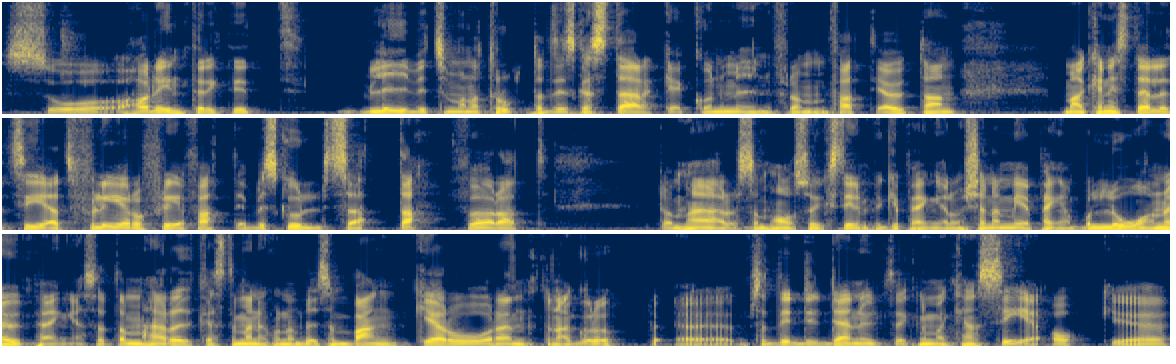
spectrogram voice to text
så har det inte riktigt blivit som man har trott att det ska stärka ekonomin för de fattiga. Utan man kan istället se att fler och fler fattiga blir skuldsatta för att de här som har så extremt mycket pengar, de tjänar mer pengar på att låna ut pengar. Så att de här rikaste människorna blir som banker och räntorna går upp. Eh, Så det är den utveckling man kan se. Och eh,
